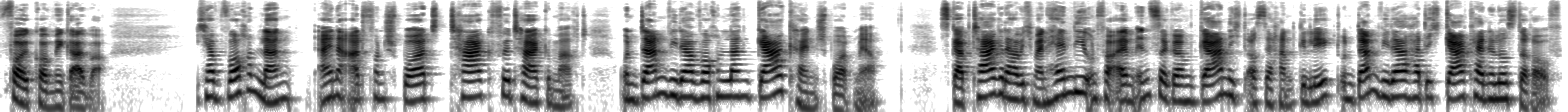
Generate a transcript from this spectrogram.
vollkommen egal war. Ich habe wochenlang eine Art von Sport Tag für Tag gemacht und dann wieder wochenlang gar keinen Sport mehr. Es gab Tage, da habe ich mein Handy und vor allem Instagram gar nicht aus der Hand gelegt und dann wieder hatte ich gar keine Lust darauf.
